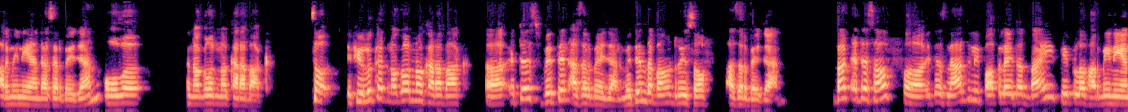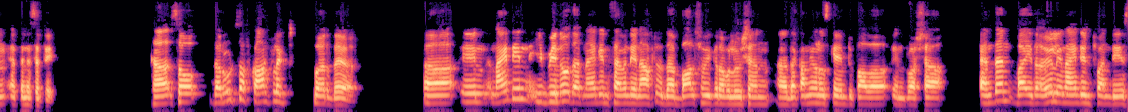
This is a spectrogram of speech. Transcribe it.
Armenia and Azerbaijan, over Nagorno-Karabakh. So if you look at Nagorno-Karabakh, uh, it is within Azerbaijan, within the boundaries of Azerbaijan, but it is of uh, it is largely populated by people of Armenian ethnicity. Uh, so the roots of conflict were there. Uh, in 19, we know that 1917, after the Bolshevik Revolution, uh, the communists came to power in Russia. And then by the early 1920s,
